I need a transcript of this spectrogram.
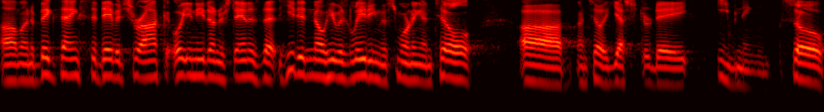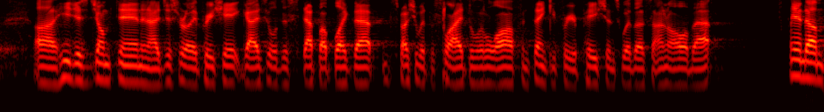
Um, and a big thanks to David Schrock. What you need to understand is that he didn't know he was leading this morning until, uh, until yesterday evening. So uh, he just jumped in, and I just really appreciate guys who will just step up like that, especially with the slides a little off. And thank you for your patience with us on all of that. And um,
